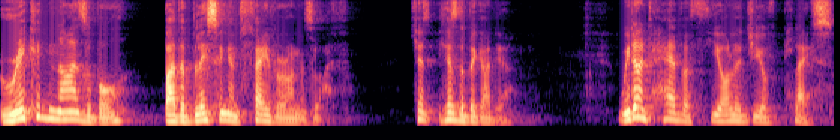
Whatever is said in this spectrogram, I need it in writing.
recognizable by the blessing and favor on his life. Here's, here's the big idea we don't have a theology of place,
